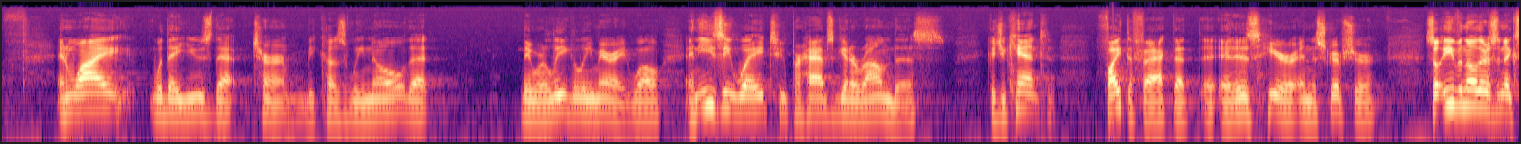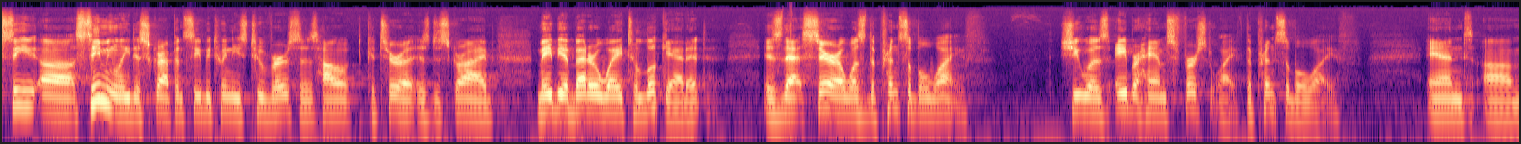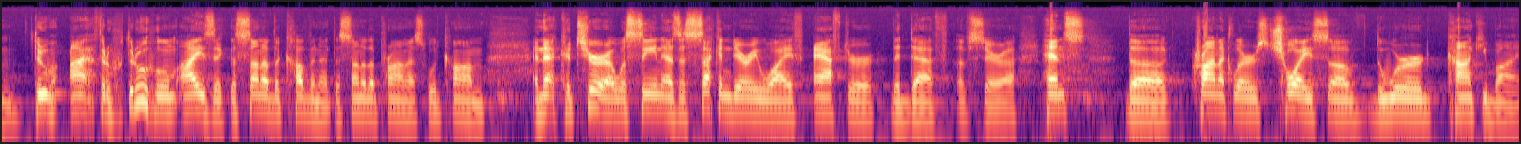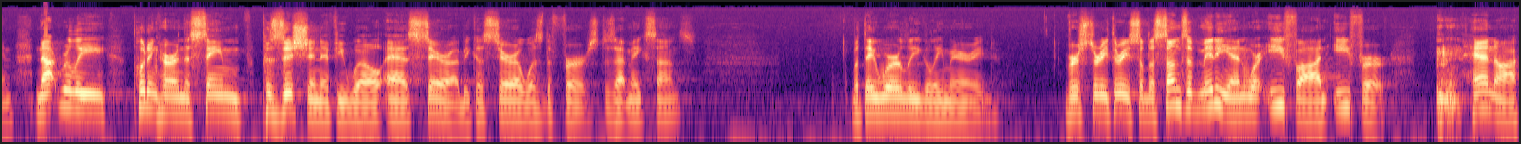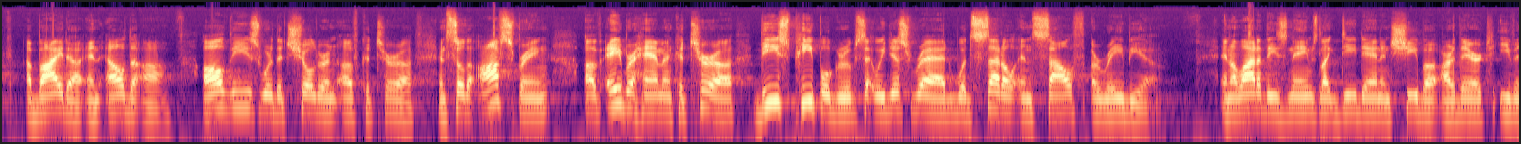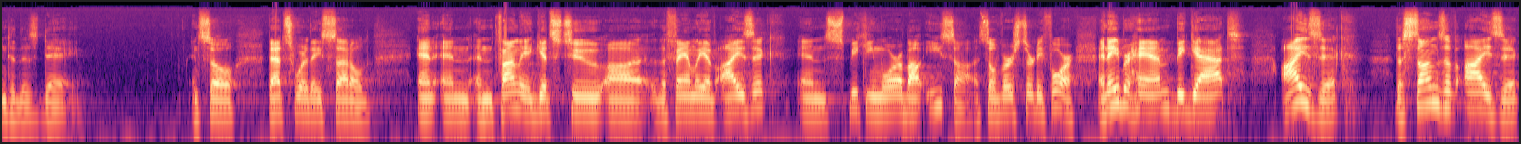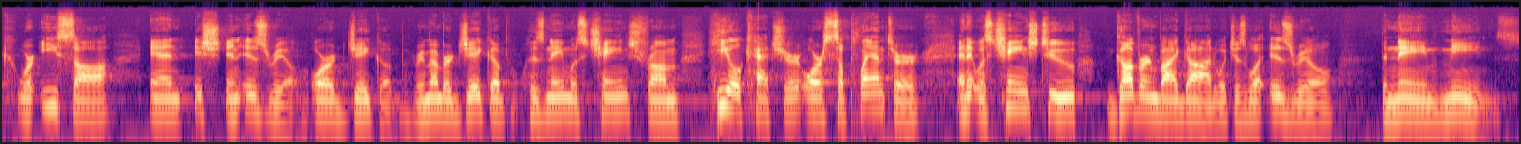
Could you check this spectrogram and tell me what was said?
And why would they use that term? Because we know that they were legally married. Well, an easy way to perhaps get around this, because you can't fight the fact that it is here in the scripture. So, even though there's an ex- uh, seemingly discrepancy between these two verses, how Keturah is described, maybe a better way to look at it is that Sarah was the principal wife. She was Abraham's first wife, the principal wife and um, through, through, through whom Isaac, the son of the covenant, the son of the promise, would come. And that Keturah was seen as a secondary wife after the death of Sarah. Hence, the chronicler's choice of the word concubine, not really putting her in the same position, if you will, as Sarah, because Sarah was the first. Does that make sense? But they were legally married. Verse 33 So the sons of Midian were Ephah and Epher, Hanoch, Abida, and Eldaah. All these were the children of Keturah. And so the offspring of Abraham and Keturah, these people groups that we just read, would settle in South Arabia. And a lot of these names, like Dedan and Sheba, are there to, even to this day. And so that's where they settled. And, and, and finally, it gets to uh, the family of Isaac and speaking more about Esau. So, verse 34 And Abraham begat Isaac. The sons of Isaac were Esau and Ish in Israel, or Jacob. Remember, Jacob, his name was changed from heel catcher or supplanter, and it was changed to governed by God, which is what Israel, the name, means.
